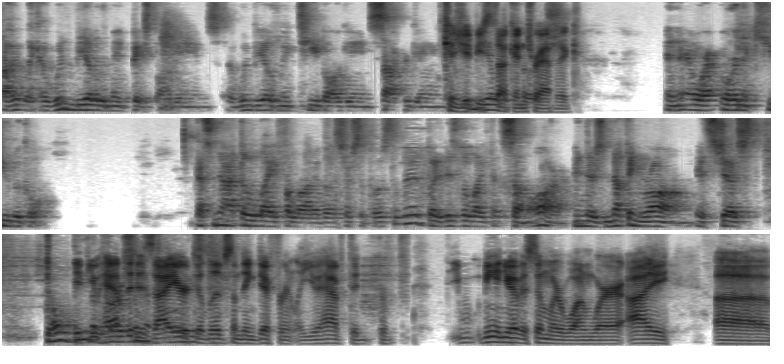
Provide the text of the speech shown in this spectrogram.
I, like I wouldn't be able to make baseball games. I wouldn't be able to make t-ball games, soccer games. because you'd wouldn't be stuck in traffic. and or, or in a cubicle. That's not the life a lot of us are supposed to live, but it is the life that some are. And there's nothing wrong. It's just don't be If you the have the desire to live something differently, you have to. Me and you have a similar one where I uh,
